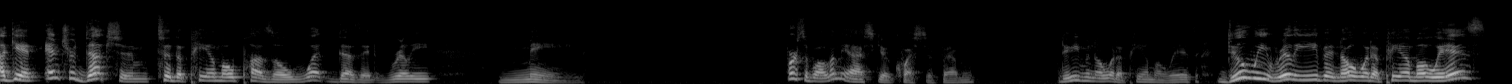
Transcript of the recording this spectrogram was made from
Again, introduction to the PMO puzzle. What does it really mean? First of all, let me ask you a question, family. Do you even know what a PMO is? Do we really even know what a PMO is?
